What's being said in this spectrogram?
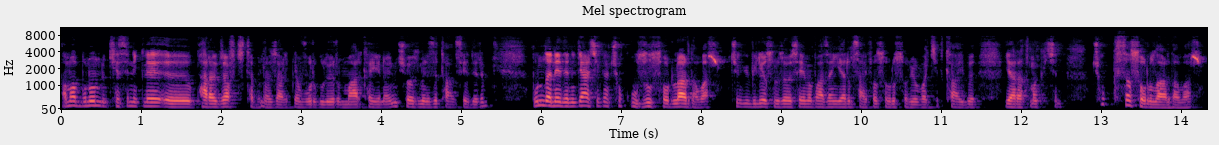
Ama bunun kesinlikle e, paragraf kitabını özellikle vurguluyorum. Marka yayınlarını çözmenizi tavsiye ederim. Bunun da nedeni gerçekten çok uzun sorular da var. Çünkü biliyorsunuz ÖSYM bazen yarım sayfa soru soruyor vakit kaybı yaratmak için. Çok kısa sorular da var.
